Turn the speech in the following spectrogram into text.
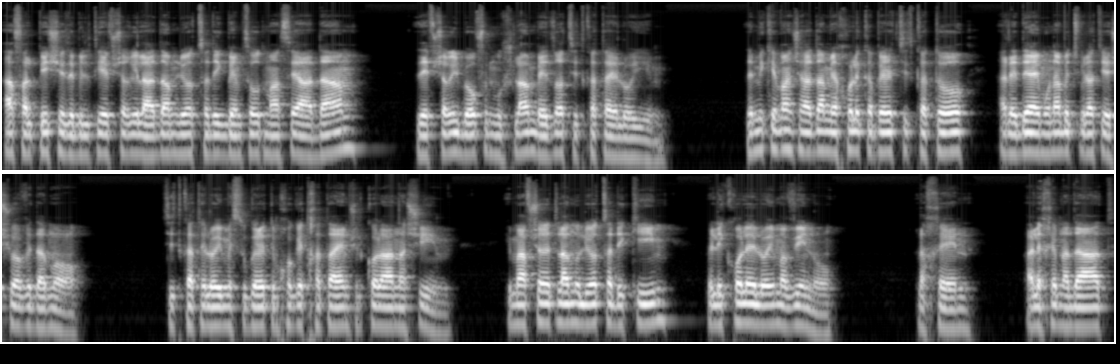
אף על פי שזה בלתי אפשרי לאדם להיות צדיק באמצעות מעשה האדם, זה אפשרי באופן מושלם בעזרת צדקת האלוהים. זה מכיוון שהאדם יכול לקבל את צדקתו על ידי האמונה בתפילת ישוע ודמו. צדקת אלוהים מסוגלת למחוק את חטאיהם של כל האנשים. היא מאפשרת לנו להיות צדיקים ולקרוא לאלוהים אבינו. לכן, עליכם לדעת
